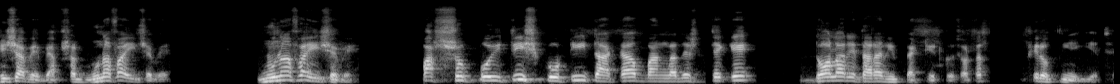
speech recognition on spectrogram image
হিসাবে, ব্যবসার মুনাফা হিসেবে মুনাফা হিসেবে পাঁচশো পঁয়ত্রিশ কোটি টাকা বাংলাদেশ থেকে ডলারে তারা রিপ্যাট্রিয়েট করেছে, অর্থাৎ ফেরত নিয়ে গিয়েছে।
